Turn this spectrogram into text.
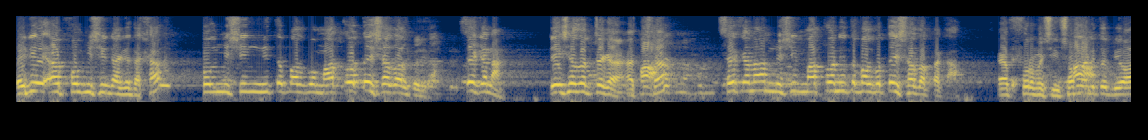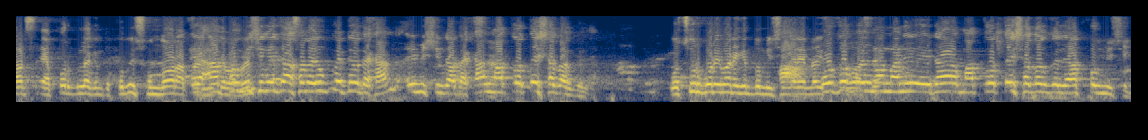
এটি অ্যাপ ফোল মেশিন আগে দেখান। ফোল মেশিন নিতে পারব মাত্র তেইশ হাজার করে। Second hand. তেইশ হাজার টাকা আচ্ছা। সেকেন্ড হ্যান্ড মেশিন মাত্র নিতে পারব তেইশ হাজার টাকা। মেশিন সম্মানিত ভিউয়ার্সগুলা কিন্তু খুবই সুন্দর আপনারা নিতে মেশিন যে উপরেতেও দেখান। এই মেশিনটা দেখান মাত্র তেইশ হাজার করে। প্রচুর পরিমাণে কিন্তু মেশিনের প্রচুর পরিমাণ মানে এটা মাত্র তেইশ হাজার করে অ্যাপ ফোল মেশিন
